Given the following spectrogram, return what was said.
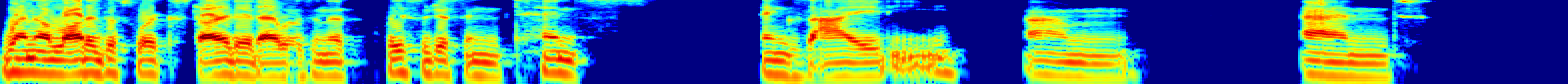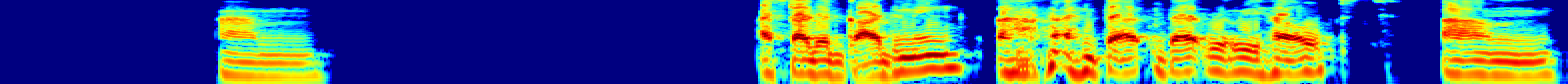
when a lot of this work started, I was in a place of just intense anxiety. Um, and um, I started gardening, uh, and that that really helped. Um,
